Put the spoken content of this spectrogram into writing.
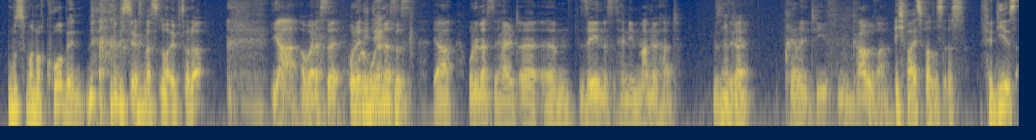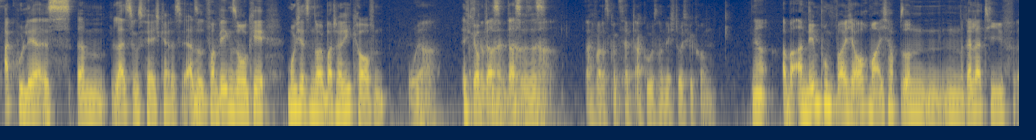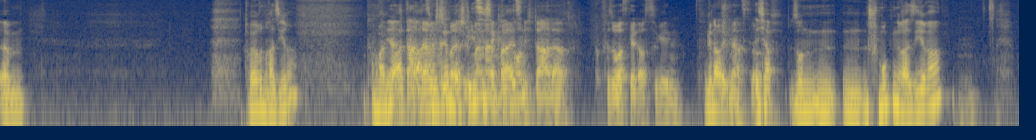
musste man noch kurbeln, bis irgendwas läuft, oder? Ja, aber dass du. Oder ohne, die ohne, dass es, ja, ohne dass sie halt äh, ähm, sehen, dass das Handy einen Mangel hat, müssen okay. sie da präventiv mit dem Kabel ran. Ich weiß, was es ist. Für die ist Akku leer, ist ähm, Leistungsfähigkeit. Ist, also von wegen so, okay, muss ich jetzt eine neue Batterie kaufen? Oh ja. Ich glaube, das, das, ja, ist es. Ja. Einfach das Konzept Akku ist noch nicht durchgekommen. Ja, aber an dem Punkt war ich auch mal, ich habe so einen, einen relativ ähm, teuren Rasierer. Um mein ja, Bart da, da zu trimmen, da schließt sich der Kreis. Auch nicht da, da für sowas Geld auszugeben. Genau, Schmerz, ich, ich habe so einen, einen, schmucken Rasierer mhm.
